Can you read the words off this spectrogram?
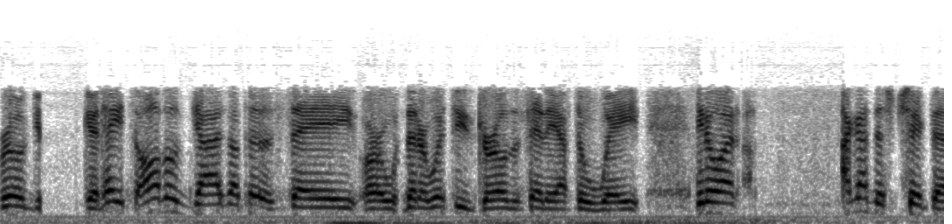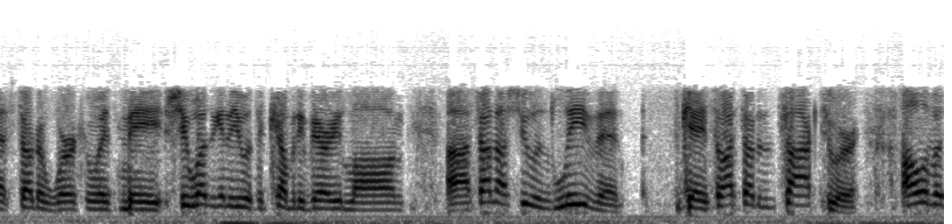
Real good. Good. Hey, to all those guys out there that say, or that are with these girls that say they have to wait, you know what? I got this chick that started working with me. She wasn't going to be with the company very long. Uh, I found out she was leaving. Okay, so I started to talk to her. All of a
